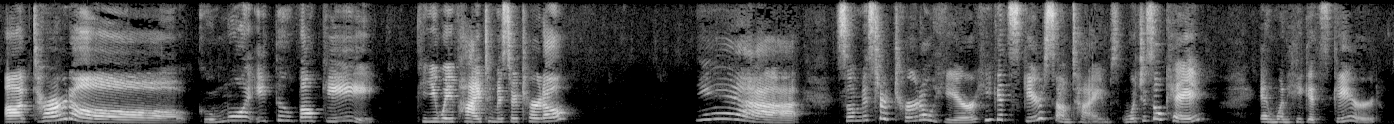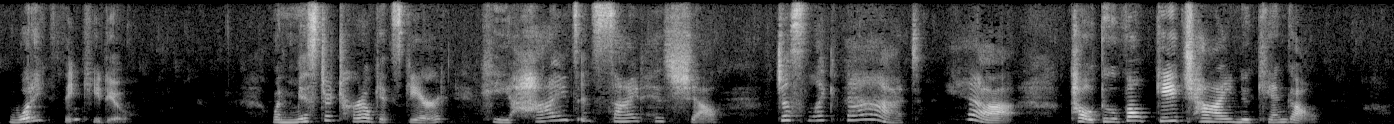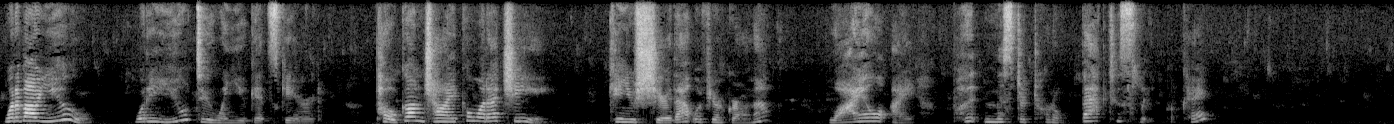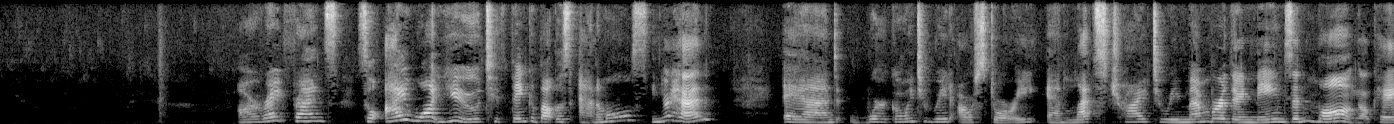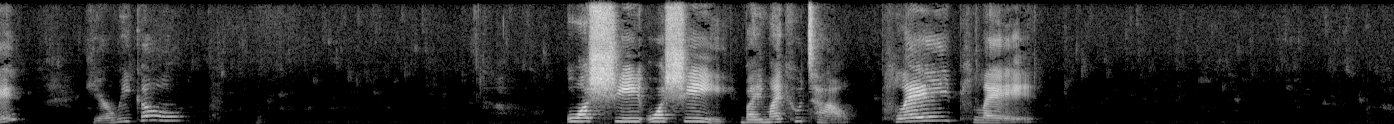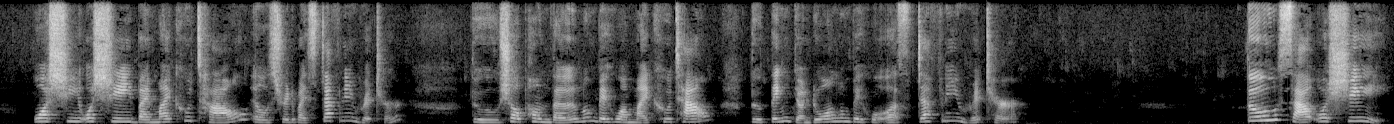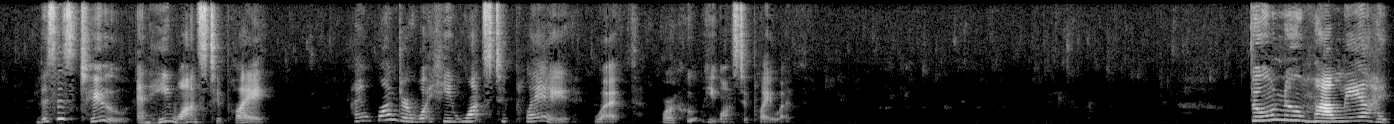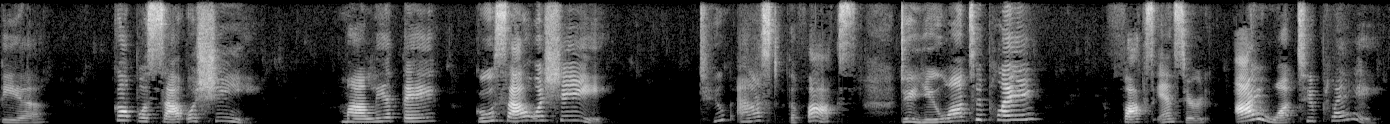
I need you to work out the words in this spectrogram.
A turtle. Kumoy itu Voki. Can you wave hi to Mr. Turtle? Yeah. So Mr. Turtle here, he gets scared sometimes, which is okay. And when he gets scared, what do you think he do? When Mr. Turtle gets scared, he hides inside his shell, just like that. Yeah. What about you? What do you do when you get scared? Togon chai kawarechi. Can you share that with your grown-up? While I put Mr. Turtle back to sleep, okay? All right, friends. So I want you to think about those animals in your head and we're going to read our story and let's try to remember their names in Hmong, okay? Here we go. Washi Washi by Mykou Thao. Play, play. Washi Washi by Mykou Thao, illustrated by Stephanie Ritter. Từ show pon de luôn bề hùa Mykou Thao. Từ tính chọn đua luôn bề hùa Stephanie Ritter. Tu sao Washi. This is two, and he wants to play. I wonder what he wants to play with or who he wants to play with. Tu nu malia haitia, bố sao wa she. Malia te, gu sao wa. Two asked the fox, do you want to play? The fox answered, I want to play.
